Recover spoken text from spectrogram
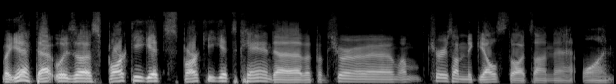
But yeah, that was uh Sparky gets Sparky gets canned. Uh, I'm sure uh, I'm curious on Miguel's thoughts on that one.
